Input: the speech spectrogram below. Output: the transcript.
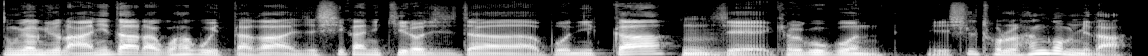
농장주는 아니다라고 하고 있다가 이제 시간이 길어지다 보니까 음. 이제 결국은 실토를 한 겁니다.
